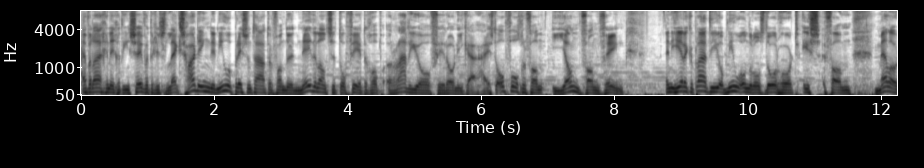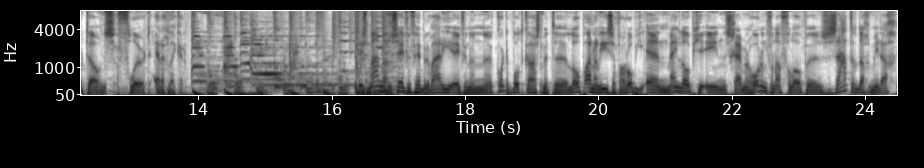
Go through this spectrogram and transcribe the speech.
En vandaag in 1970 is Lex Harding de nieuwe presentator van de Nederlandse top 40 op Radio Veronica. Is de opvolger van Jan van Veen. En die heerlijke plaat die opnieuw onder ons doorhoort is van Mellowtones. Flirt, erg lekker. Het is maandag 7 februari. Even een uh, korte podcast met de loopanalyse van Robbie en mijn loopje in Schermerhorn van afgelopen zaterdagmiddag.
